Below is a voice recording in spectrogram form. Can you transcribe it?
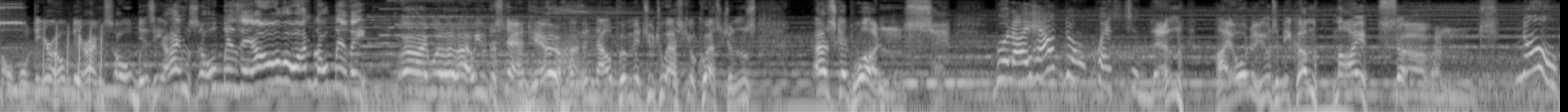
Oh, oh dear, oh dear, I'm so busy. I'm so busy. Oh, I'm so busy. I will allow you to stand here. and Now permit you to ask your questions. Ask at once. But I have no questions. Then I order you to become my servant. No,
